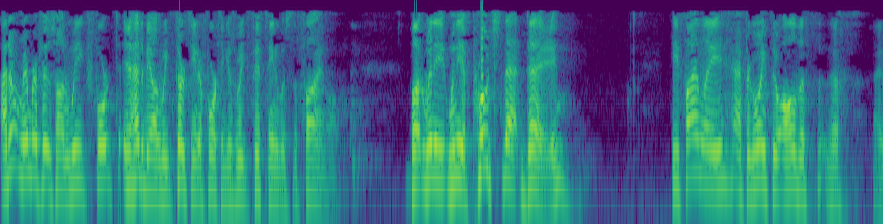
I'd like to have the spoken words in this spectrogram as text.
I don't remember if it was on week 14, it had to be on week 13 or 14 because week 15 was the final. But when he, when he approached that day, he finally, after going through all the, the, uh,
